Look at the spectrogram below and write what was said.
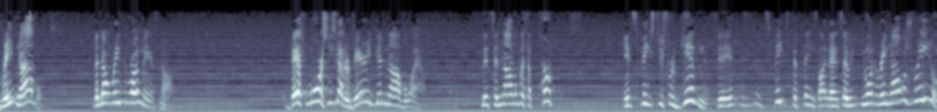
Read novels. But don't read the romance novel. Beth Moore, she's got a very good novel out. But it's a novel with a purpose. It speaks to forgiveness. It, it, it speaks to things like that. And so you want to read novels? Read them.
